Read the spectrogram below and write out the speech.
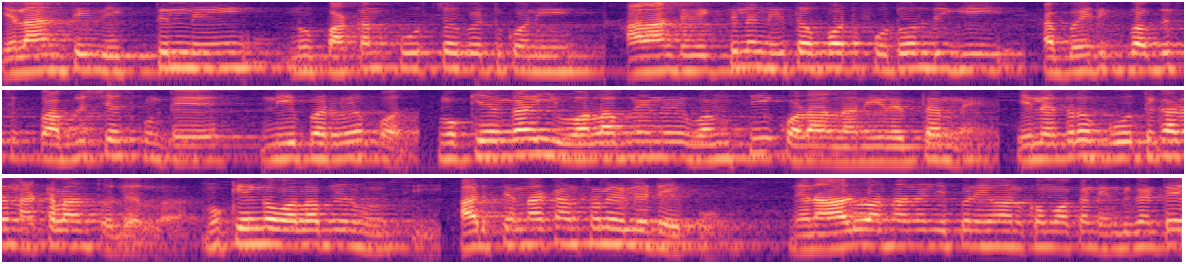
ఇలాంటి వ్యక్తుల్ని నువ్వు పక్కన కూర్చోబెట్టుకొని అలాంటి వ్యక్తులు నీతో పాటు ఫోటోలు దిగి ఆ బయటికి పబ్లిక్ పబ్లిష్ చేసుకుంటే నీ పరువే పోదు. ముఖ్యంగా ఈ వల్లభనేని వంశీ కొడాలని వీళ్ళిద్దరిని. వీళ్ళిద్దరూ గోతికాడ నక్కలాంటి వాళ్ళు ముఖ్యంగా వల్లభనేని వంశీ. ఆడు తిన్నాక కంచంలో వెళ్ళే టైపు. నేను ఆడు అంటానని చెప్పి ఏమనుకోమాకండి. ఎందుకంటే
